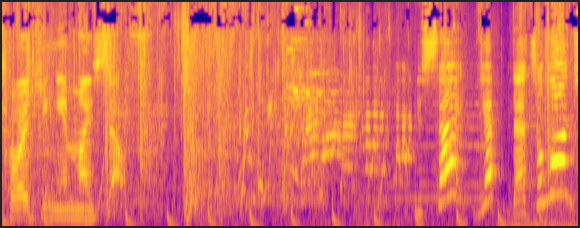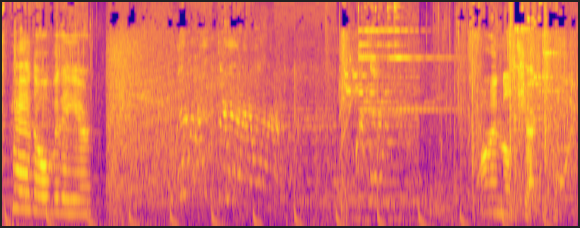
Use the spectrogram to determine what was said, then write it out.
charging in myself. Is that? Yep, that's a launch pad over there. Final checkpoint.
